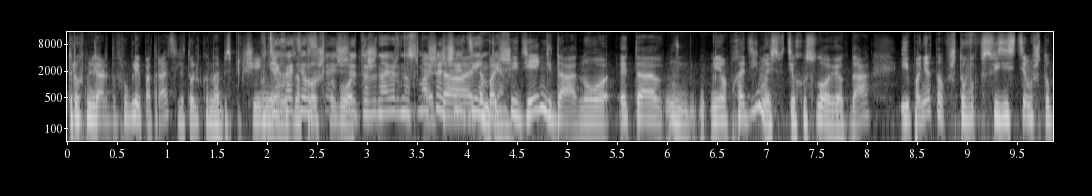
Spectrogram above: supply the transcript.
трех миллиардов рублей потратили только на обеспечение Я вот хотела за прошлый сказать, год. что это же, наверное, сумасшедшие это, деньги. Это большие деньги, да, но это ну, необходимость в тех условиях, да. И понятно, что в связи с тем, что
